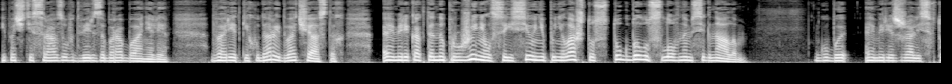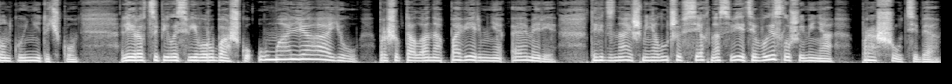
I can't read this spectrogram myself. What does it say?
И почти сразу в дверь забарабанили. Два редких удара и два частых. Эмери как-то напружинился, и Сио не поняла, что стук был условным сигналом. Губы Эмери сжались в тонкую ниточку. Лира вцепилась в его рубашку. «Умоляю!» — прошептала она. «Поверь мне, Эмери, ты ведь знаешь меня лучше всех на свете. Выслушай меня. Прошу тебя».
